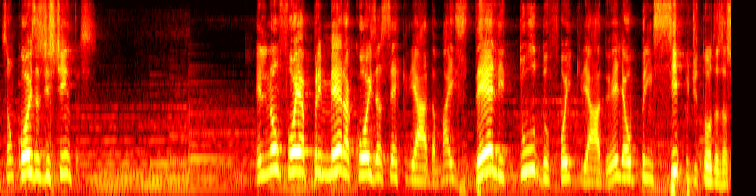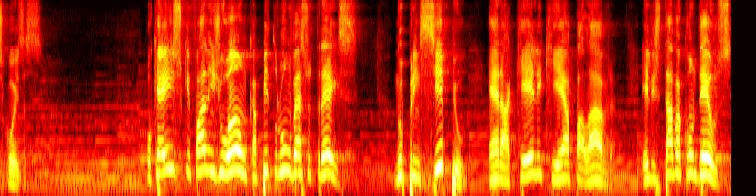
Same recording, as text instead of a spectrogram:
São coisas distintas. Ele não foi a primeira coisa a ser criada, mas dele tudo foi criado. Ele é o princípio de todas as coisas. Porque é isso que fala em João, capítulo 1, verso 3. No princípio era aquele que é a palavra. Ele estava com Deus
